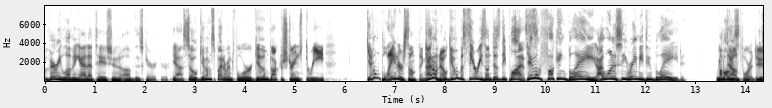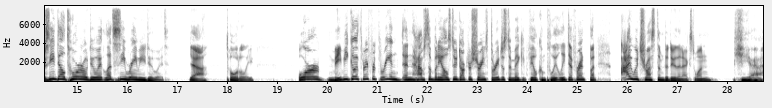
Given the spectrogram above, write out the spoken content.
very loving adaptation of this character. Yeah, so give him Spider-Man 4, give him Doctor Strange 3, give him Blade or something. I don't know, give him a series on Disney Plus. Give him fucking Blade. I want to see Raimi do Blade. I'm down for it, dude. We've seen Del Toro do it. Let's see Raimi do it. Yeah, totally. Or maybe go 3 for 3 and and have somebody else do Doctor Strange 3 just to make it feel completely different, but I would trust them to do the next one. Yeah.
